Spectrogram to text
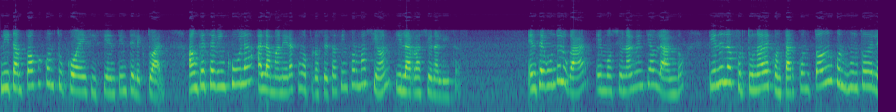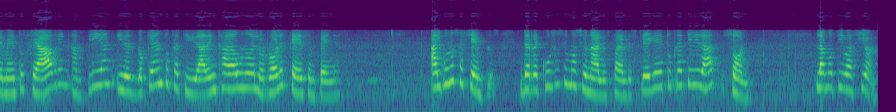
ni tampoco con tu coeficiente intelectual, aunque se vincula a la manera como procesas información y la racionalizas. En segundo lugar, emocionalmente hablando, Tienes la fortuna de contar con todo un conjunto de elementos que abren, amplían y desbloquean tu creatividad en cada uno de los roles que desempeñas. Algunos ejemplos de recursos emocionales para el despliegue de tu creatividad son la motivación,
